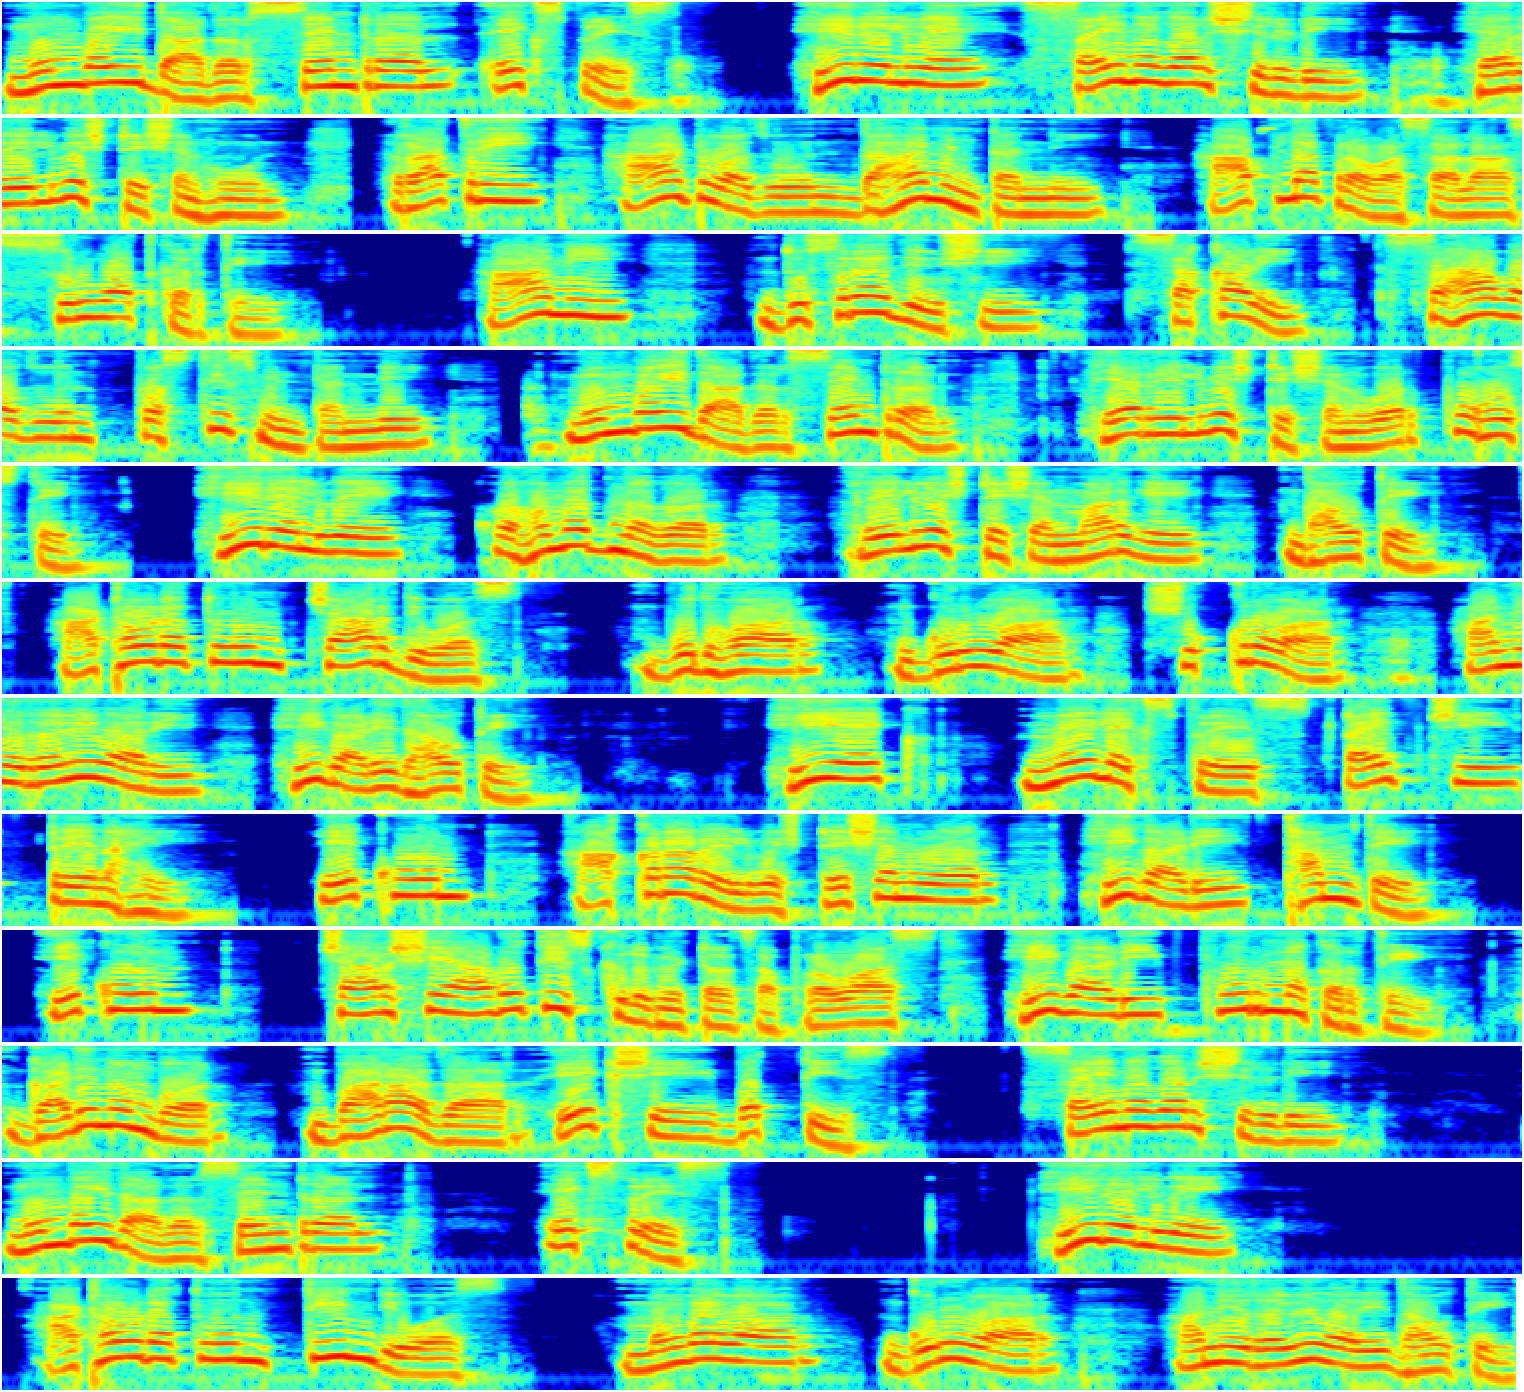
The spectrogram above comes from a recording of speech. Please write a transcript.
मुंबई दादर सेंट्रल एक्सप्रेस ही रेल्वे साईनगर शिर्डी ह्या रेल्वे स्टेशनहून रात्री आठ वाजून दहा मिनिटांनी आपल्या प्रवासाला सुरुवात करते. आणि दुसऱ्या दिवशी सकाळी सहा वाजून पस्तीस मिनिटांनी मुंबई दादर सेंट्रल ह्या रेल्वे स्टेशनवर पोहोचते. ही रेल्वे अहमदनगर रेल्वे स्टेशन मार्गे धावते. आठवड्यातून चार दिवस बुधवार गुरुवार शुक्रवार आणि रविवारी ही गाडी धावते. ही एक मेल एक्सप्रेस टाईपची ट्रेन आहे. एकूण अकरा रेल्वे स्टेशनवर ही गाडी थांबते. एकूण चारशे अडोतीस किलोमीटरचा प्रवास ही गाडी पूर्ण करते. गाडी नंबर बारा हजार एकशे बत्तीस साईनगर शिर्डी मुंबई दादर सेंट्रल एक्सप्रेस. ही रेल्वे आठवड्यातून तीन दिवस मंगळवार गुरुवार आणि रविवारी धावते.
